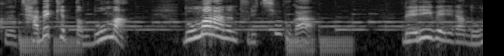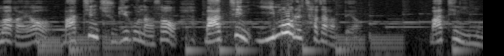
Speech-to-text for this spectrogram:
그 자백했던 노마, 노마라는 둘이 친구가 메리벨이랑 노마가요. 마틴 죽이고 나서 마틴 이모를 찾아갔대요. 마틴 이모.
